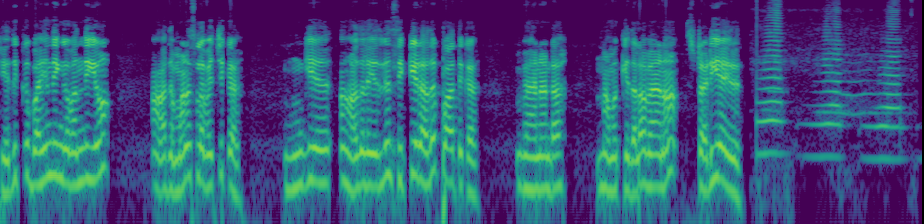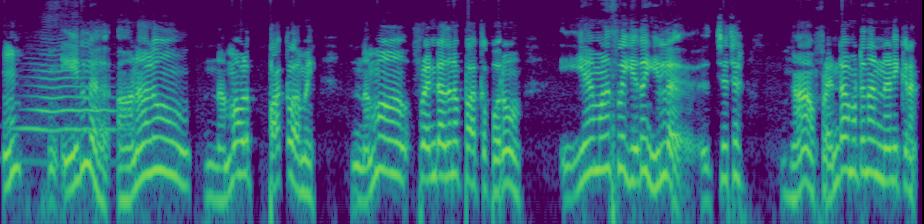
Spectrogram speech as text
எதுக்கு பயந்து இங்க வந்தியோ அது மனசுல வச்சுக்க. இங்க அதுல எதுவும் சிக்கிடாத பாத்துக்க. வேணாண்டா. நமக்கு இதெல்லாம் வேணாம். ஸ்டடி ஆயிரு. ம், இல்ல ஆனாலும் நம்ம அவளை பார்க்கலாமே. நம்ம ஃப்ரெண்டா தானே பார்க்க போறோம். என் மனசுல எதுவும் இல்லை. ச்சே நான் ஃப்ரெண்டாக மட்டும்தான் நினைக்கிறேன்.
